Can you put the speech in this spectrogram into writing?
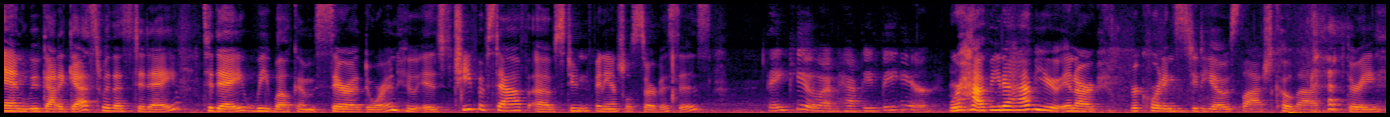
And we've got a guest with us today. Today, we welcome Sarah Doran, who is Chief of Staff of Student Financial Services. Thank you. I'm happy to be here. We're happy to have you in our recording studio slash collab three.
